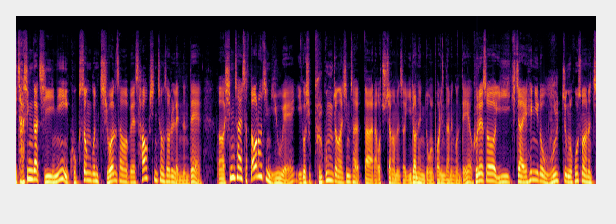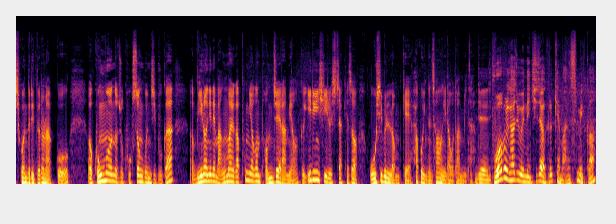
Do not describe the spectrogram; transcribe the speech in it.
이 자신과 지인이 이 곡성군 지원 사업에 사업 신청서를 냈는데 어, 심사에서 떨어진 이후에 이것이 불공정한 심사였다라고 주장하면서 이런 행동을 벌인다는 건데요. 그래서 이 기자의 행위로 우울증을 호소하는 직원들이 늘어났고 어, 공무원 노조 곡성군 지부가 어, 민원인의 막말과 폭력은 범죄라며 그 1인 시위를 시작해서 50일 넘게 하고 있는 상황이라고도 합니다. 이제 부업을 가지고 있는 기자가 그렇게 많습니까?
